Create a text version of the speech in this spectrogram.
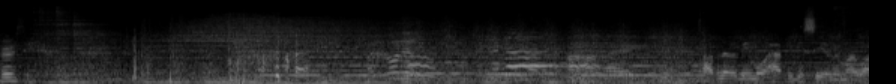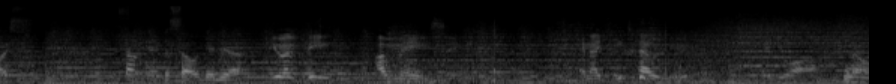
Where is he? I've never been more happy to see him in my life. It felt good. It felt good, yeah. You have been amazing. And I can tell you that you are. No,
